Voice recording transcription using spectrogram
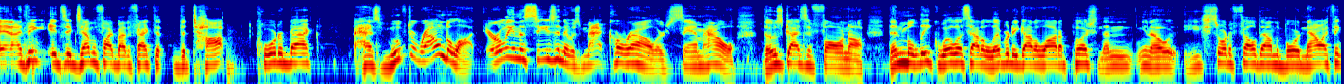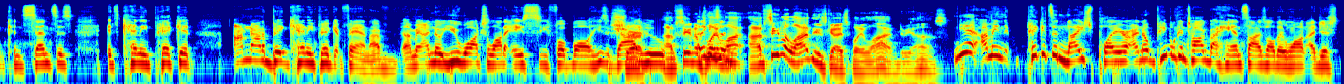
and I think it's exemplified by the fact that the top quarterback has moved around a lot. Early in the season, it was Matt Corral or Sam Howell. Those guys have fallen off. Then Malik Willis out of Liberty got a lot of push. And then, you know, he sort of fell down the board. Now I think consensus, it's Kenny Pickett. I'm not a big Kenny Pickett fan. I've, I mean, I know you watch a lot of ACC football. He's a guy who I've seen him play a- live. I've seen a lot of these guys play live, to be honest. yeah, I mean, Pickett's a nice player. I know people can talk about hand size all they want. I just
